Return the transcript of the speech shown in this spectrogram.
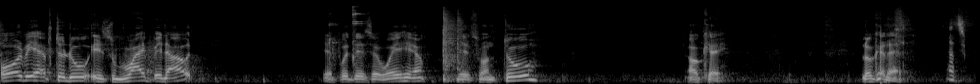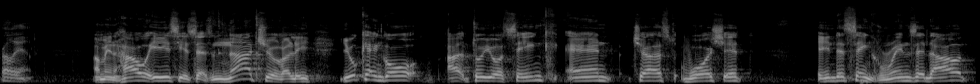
all we have to do is wipe it out. Yeah, put this away here. This one too. Okay. Look at that. That's brilliant. I mean, how easy is this? Naturally, you can go uh, to your sink and just wash it in the sink, rinse it out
